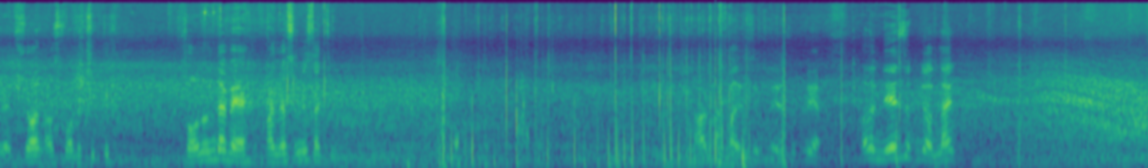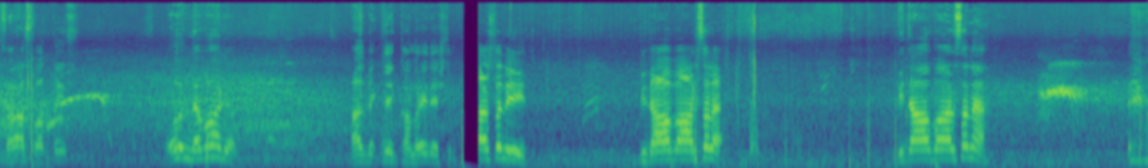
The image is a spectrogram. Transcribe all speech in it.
Evet şu an asfalta çıktık. Sonunda be anasını satayım. Al bak zıplıyor zıplıyor. Oğlum niye zıplıyorsun lan? An asfalttayız. Oğlum ne bağırıyorsun? Az bekle kamerayı değiştir. Bağırsana Yiğit. Bir daha bağırsana. Bir daha bağırsana.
